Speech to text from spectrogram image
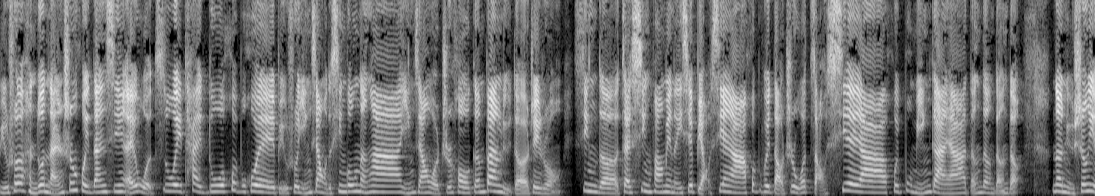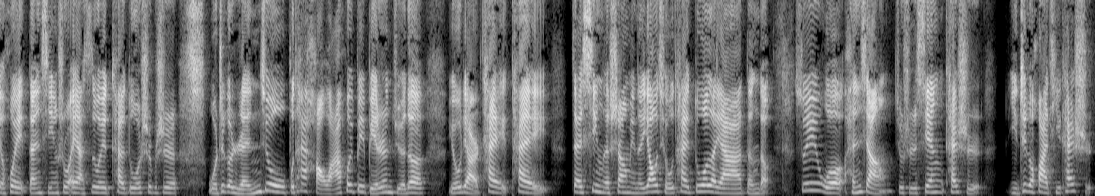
比如说，很多男生会担心，哎，我自慰太多会不会，比如说影响我的性功能啊，影响我之后跟伴侣的这种性的在性方面的一些表现啊，会不会导致我早泄呀，会不敏感呀，等等等等。那女生也会担心说，哎呀，自慰太多是不是我这个人就不太好啊，会被别人觉得有点太太在性的上面的要求太多了呀，等等。所以我很想就是先开始以这个话题开始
